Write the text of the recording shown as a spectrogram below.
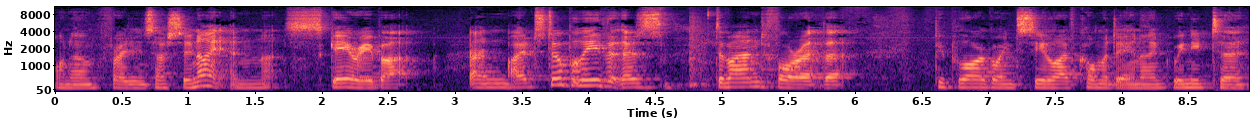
on a Friday and Saturday night, and that's scary. But and I'd still believe that there's demand for it. That people are going to see live comedy, and I, we need to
